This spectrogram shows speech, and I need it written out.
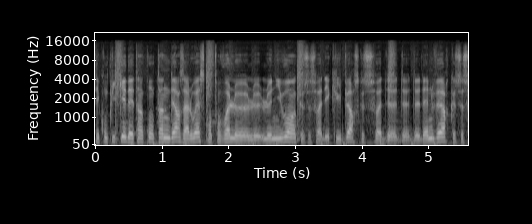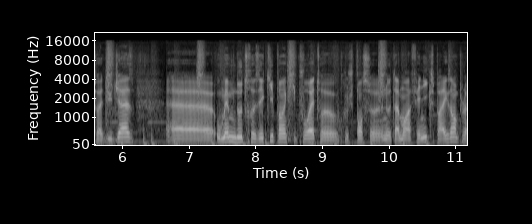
c'est compliqué d'être un contenders à l'ouest quand on voit le, le, le niveau, hein, que ce soit des Clippers, que ce soit de, de, de Denver, que ce soit du Jazz, euh, ou même d'autres équipes hein, qui pourraient être, euh, je pense euh, notamment à Phoenix par exemple,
